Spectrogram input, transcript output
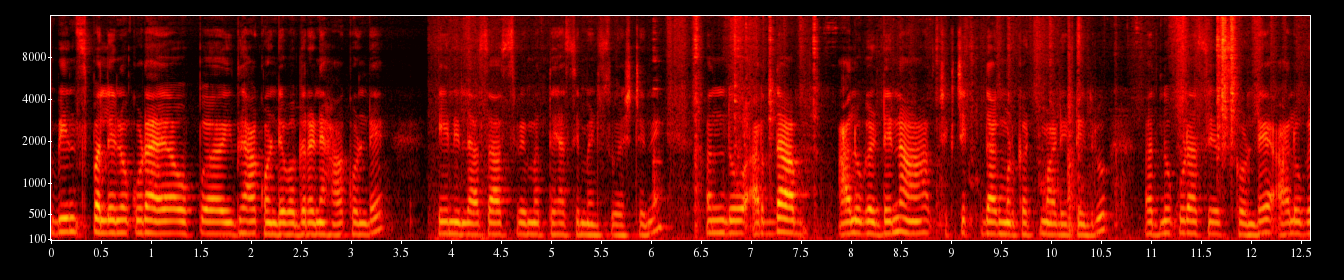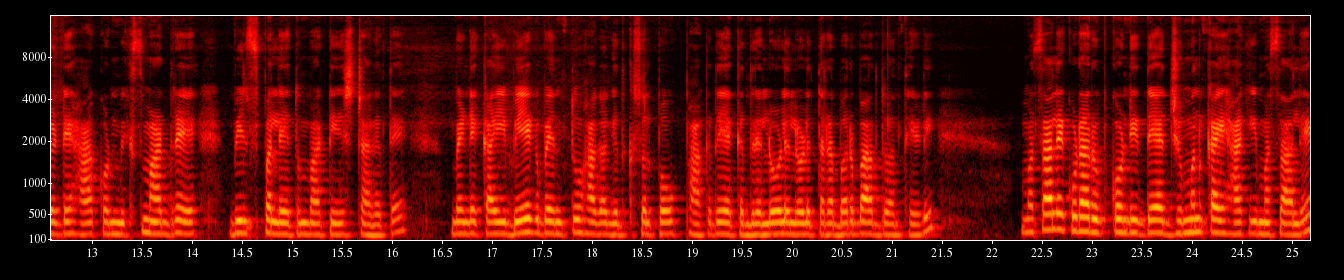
ಬೀನ್ಸ್ ಪಲ್ಯನೂ ಕೂಡ ಉಪ್ಪು, ಇದು ಹಾಕ್ಕೊಂಡೆ ಒಗ್ಗರಣೆ ಹಾಕ್ಕೊಂಡೆ ಏನಿಲ್ಲ, ಸಾಸಿವೆ ಮತ್ತು ಹಸಿಮೆಣಸು ಅಷ್ಟೇ ಒಂದು ಅರ್ಧ ಆಲೂಗಡ್ಡೆನ ಚಿಕ್ಕ ಚಿಕ್ಕದಾಗಿ ಮಾಡಿ ಕಟ್ ಮಾಡಿಟ್ಟಿದ್ರು. ಅದನ್ನು ಕೂಡ ಸೇರಿಸ್ಕೊಂಡೆ. ಆಲೂಗಡ್ಡೆ ಹಾಕ್ಕೊಂಡು ಮಿಕ್ಸ್ ಮಾಡಿದ್ರೆ ಬೀನ್ಸ್ ಪಲ್ಯ ತುಂಬ ಟೇಸ್ಟ್ ಆಗುತ್ತೆ. ಬೆಂಡೆಕಾಯಿ ಬೇಗ ಬೆಂತು, ಹಾಗಾಗಿ ಅದಕ್ಕೆ ಸ್ವಲ್ಪ ಉಪ್ಪು ಹಾಕಿದೆ, ಯಾಕಂದರೆ ಲೋಳೆ ಲೋಳೆ ಥರ ಬರಬಾರ್ದು ಅಂಥೇಳಿ ಮಸಾಲೆ ಕೂಡ ರುಬ್ಕೊಂಡಿದ್ದೆ. ಜುಮ್ಮನ್ಕಾಯಿ ಹಾಕಿ ಮಸಾಲೆ.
